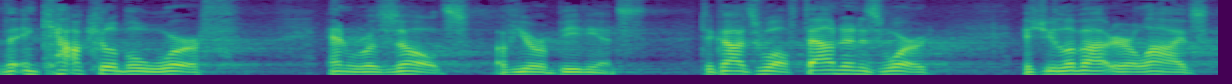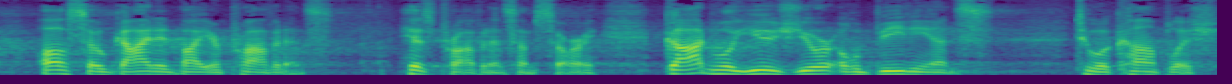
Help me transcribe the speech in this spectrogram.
the incalculable worth and results of your obedience to God's will, found in His Word, as you live out your lives, also guided by your providence. His providence, I'm sorry. God will use your obedience to accomplish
